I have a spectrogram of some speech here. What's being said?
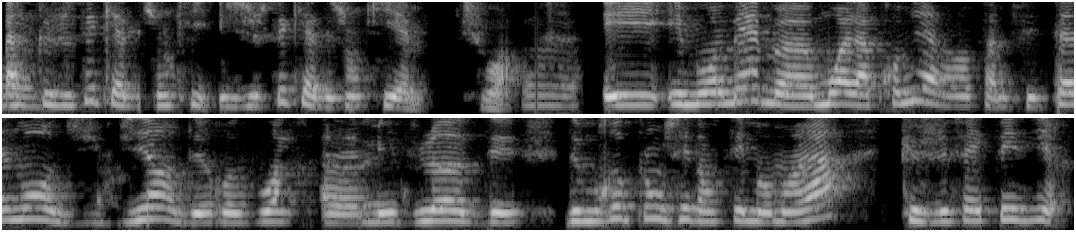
parce que je sais qu'il y a des gens qui, je sais qu'il y a des gens qui aiment, tu vois. Ouais. Et, et moi-même, euh, moi la première, hein, ça me fait tellement du bien de revoir euh, mes vlogs, de, de me replonger dans ces moments-là, que je le fais avec plaisir.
